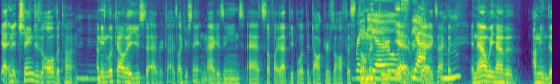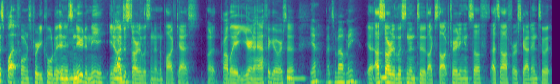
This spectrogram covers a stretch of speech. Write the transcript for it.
Yeah, and it changes all the time. Mm-hmm. I mean, look how they used to advertise, like you're saying, magazines, ads, stuff like that. People at the doctor's office thumbing through. Radios, Yeah, yeah. yeah, exactly. And now we have a. I mean, this platform is pretty cool, to, and it's Mhm. new to me. You know, I just started listening to podcasts uh, probably a year and a half ago or so. Mm-hmm. Yeah, that's about me. Yeah, I started listening to like stock trading and stuff. That's how I first got into it,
